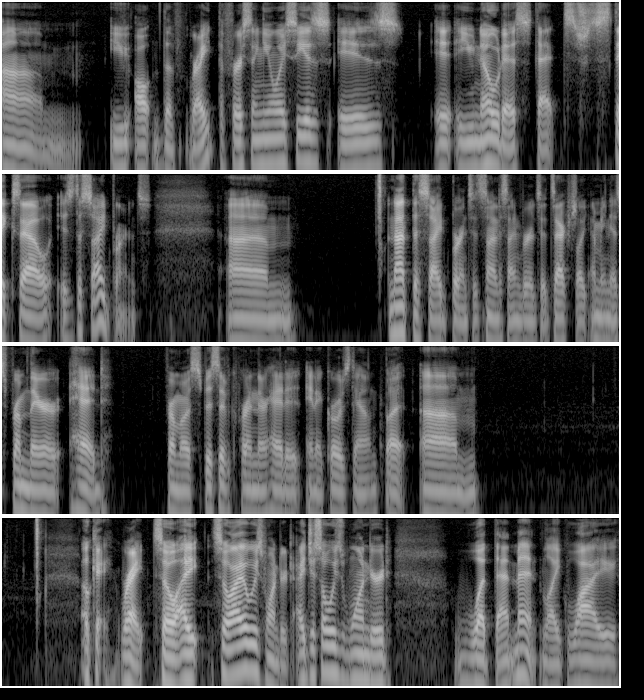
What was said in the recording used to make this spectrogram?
um you all the right the first thing you always see is is it, you notice that sticks out is the sideburns. Um not the sideburns, it's not a sideburns, it's actually I mean it's from their head from a specific part in their head and it grows down, but um Okay, right. So I so I always wondered. I just always wondered what that meant. Like why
